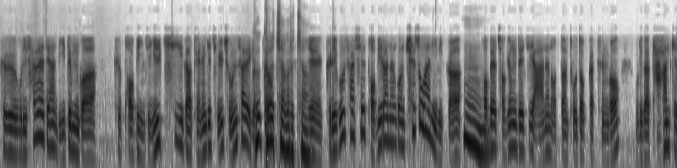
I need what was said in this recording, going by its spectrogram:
그 우리 사회에 대한 믿음과 그 법이 이제 일치가 되는 게 제일 좋은 사회겠죠. 그, 그렇죠, 그렇죠. 예, 그리고 사실 법이라는 건 최소한이니까 음. 법에 적용되지 않은 어떤 도덕 같은 거 우리가 다 함께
